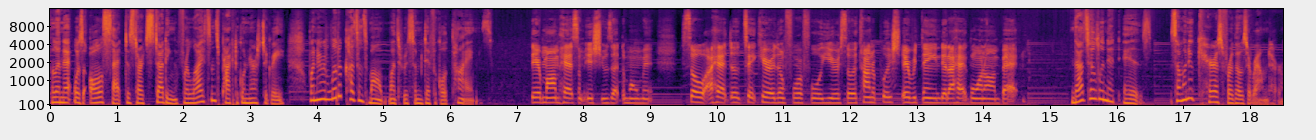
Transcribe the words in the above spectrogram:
Lynette was all set to start studying for a licensed practical nurse degree when her little cousin's mom went through some difficult times. their mom had some issues at the moment. So I had to take care of them for a full year. So it kind of pushed everything that I had going on back. That's who Lynette is someone who cares for those around her.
